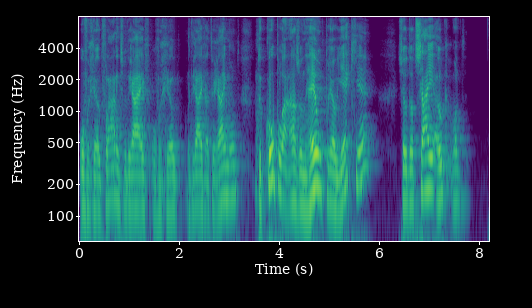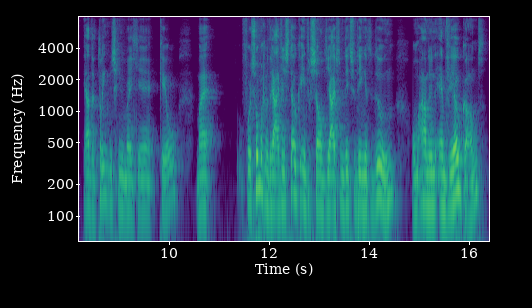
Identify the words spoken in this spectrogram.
of een groot Vlaardingsbedrijf of een groot bedrijf uit de Rijnmond, te koppelen aan zo'n heel projectje zodat zij ook, want ja, dat klinkt misschien een beetje kil, maar voor sommige bedrijven is het ook interessant juist om dit soort dingen te doen, om aan hun MVO-kant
